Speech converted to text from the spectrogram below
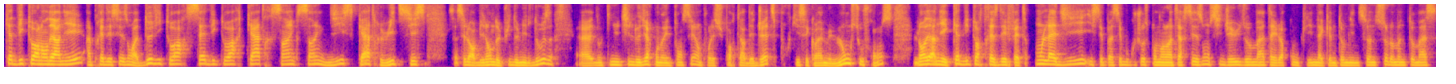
4 victoires l'an dernier, après des saisons à 2 victoires, 7 victoires, 4, 5, 5, 10, 4, 8, 6. Ça, c'est leur bilan depuis 2012. Euh, donc inutile de dire qu'on a une pensée hein, pour les supporters des Jets, pour qui c'est quand même une longue souffrance. L'an dernier, 4 victoires, 13 défaites, on l'a dit. Il s'est passé beaucoup de choses pendant l'intersaison. CJ Uzoma, Tyler Conklin, Laken Tomlinson, Solomon Thomas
